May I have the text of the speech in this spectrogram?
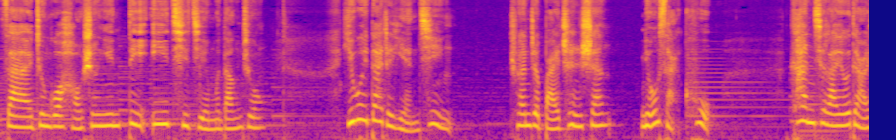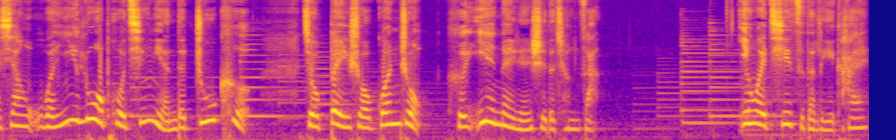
在中国好声音第一期节目当中，一位戴着眼镜、穿着白衬衫、牛仔裤，看起来有点像文艺落魄青年的朱克，就备受观众和业内人士的称赞。因为妻子的离开。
